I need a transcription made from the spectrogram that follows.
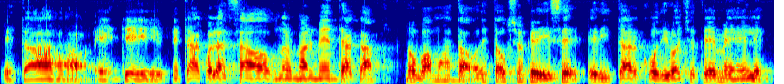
está, este, está colapsado normalmente acá. Nos vamos hasta esta opción que dice editar código HTML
